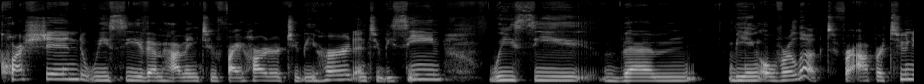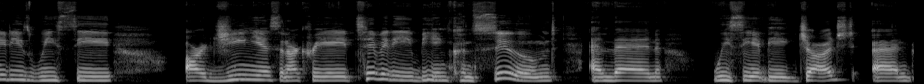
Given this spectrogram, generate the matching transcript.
questioned. We see them having to fight harder to be heard and to be seen we see them being overlooked for opportunities. We see our genius and our creativity being consumed, and then we see it being judged and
